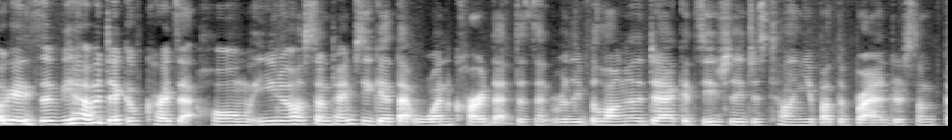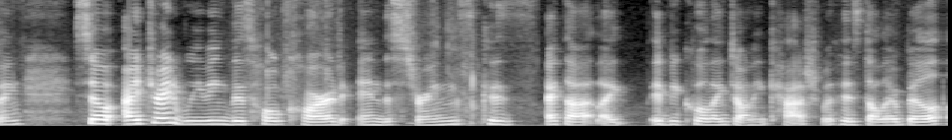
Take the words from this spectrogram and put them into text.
Okay, so if you have a deck of cards at home, you know how sometimes you get that one card that doesn't really belong on the deck. It's usually just telling you about the brand or something. So I tried weaving this whole card in the strings because I thought like it'd be cool like Johnny Cash with his dollar bill.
